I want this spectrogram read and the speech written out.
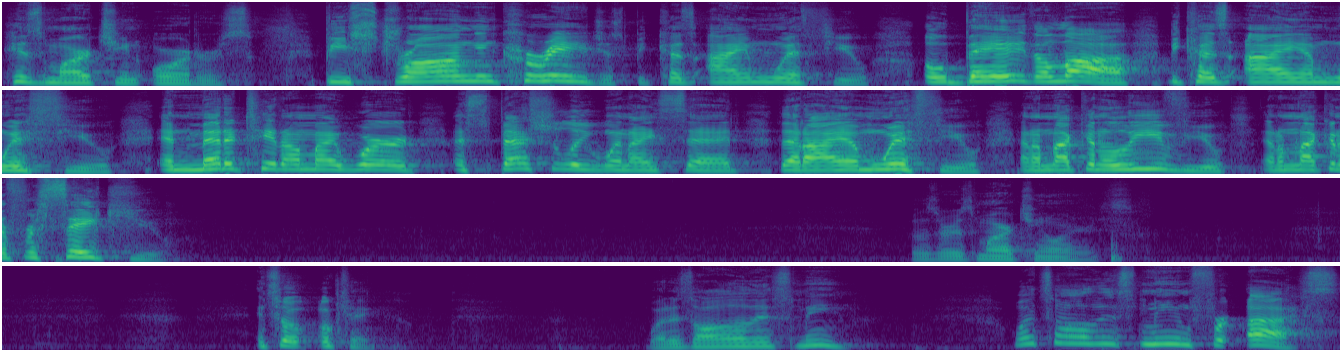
his marching orders Be strong and courageous because I am with you. Obey the law because I am with you. And meditate on my word, especially when I said that I am with you and I'm not going to leave you and I'm not going to forsake you. Those are his marching orders. And so, okay, what does all of this mean? What's all this mean for us,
